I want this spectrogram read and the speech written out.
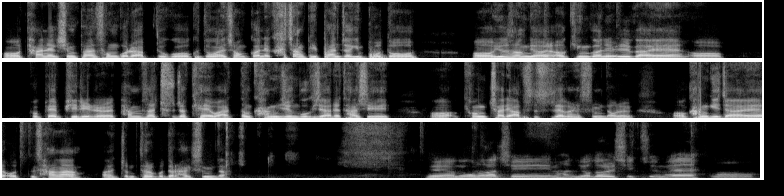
어, 탄핵 심판 선고를 앞두고 그동안 정권의 가장 비판적인 보도, 어, 윤석열, 어, 김건희 일가의, 어, 부패 비리를 탐사 추적해 왔던 강진구 기자를 다시 어, 경찰이 압수수색을 했습니다. 오늘 어, 강 기자의 어떤 상황 아, 좀 들어보도록 하겠습니다. 네, 오늘 아침 한 8시쯤에, 어,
